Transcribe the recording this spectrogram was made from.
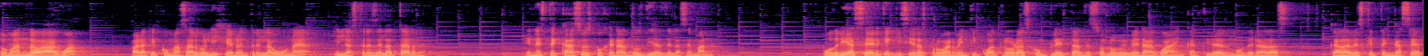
tomando agua para que comas algo ligero entre la 1 y las 3 de la tarde. En este caso escogerás dos días de la semana. Podría ser que quisieras probar 24 horas completas de solo beber agua en cantidades moderadas cada vez que tengas sed.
